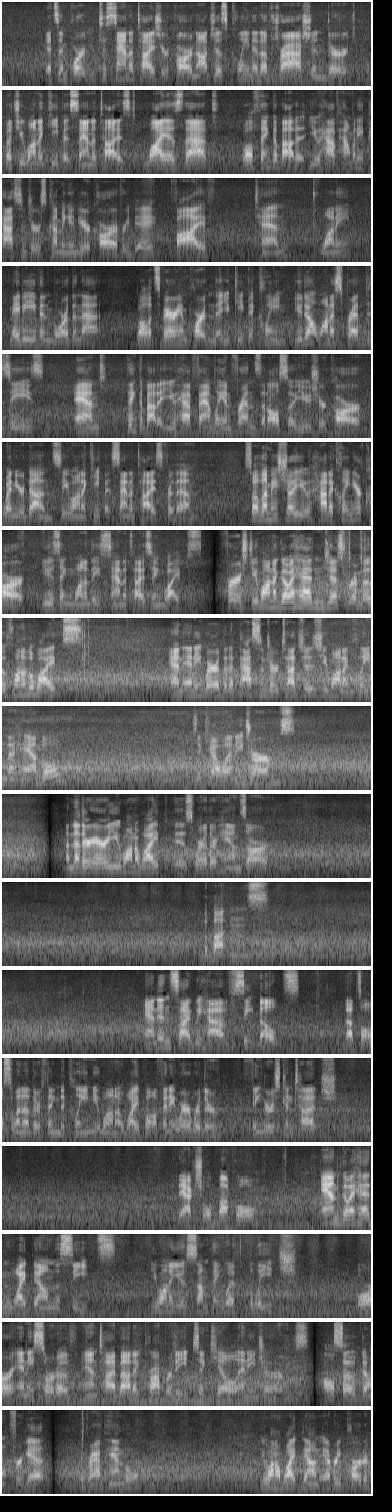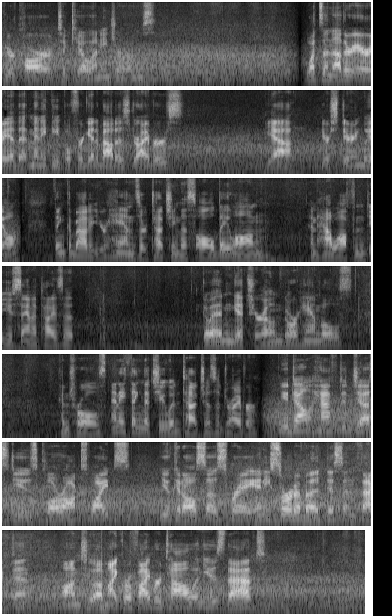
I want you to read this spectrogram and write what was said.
It's important to sanitize your car, not just clean it of trash and dirt, but you want to keep it sanitized. Why is that? Well, think about it. You have how many passengers coming into your car every day? Five, 10, 20, maybe even more than that? Well, it's very important that you keep it clean. You don't want to spread disease. And think about it, you have family and friends that also use your car when you're done, so you want to keep it sanitized for them. So let me show you how to clean your car using one of these sanitizing wipes. First, you want to go ahead and just remove one of the wipes. And anywhere that a passenger touches, you want to clean the handle to kill any germs. Another area you want to wipe is where their hands are. The buttons. And inside we have seat belts. That's also another thing to clean. You want to wipe off anywhere where their fingers can touch. The actual buckle. And go ahead and wipe down the seats. You want to use something with bleach or any sort of antibiotic property to kill any germs. Also, don't forget the grab handle. You want to wipe down every part of your car to kill any germs. What's another area that many people forget about as drivers? Yeah, your steering wheel. Think about it, your hands are touching this all day long, and how often do you sanitize it? Go ahead and get your own door handles, controls, anything that you would touch as a driver. You don't have to just use Clorox wipes. You could also spray any sort of a disinfectant onto a microfiber towel and use that.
